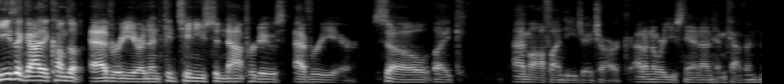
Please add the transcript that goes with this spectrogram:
he's a guy that comes up every year and then continues to not produce every year. So like I'm off on DJ Chark. I don't know where you stand on him, Kevin.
